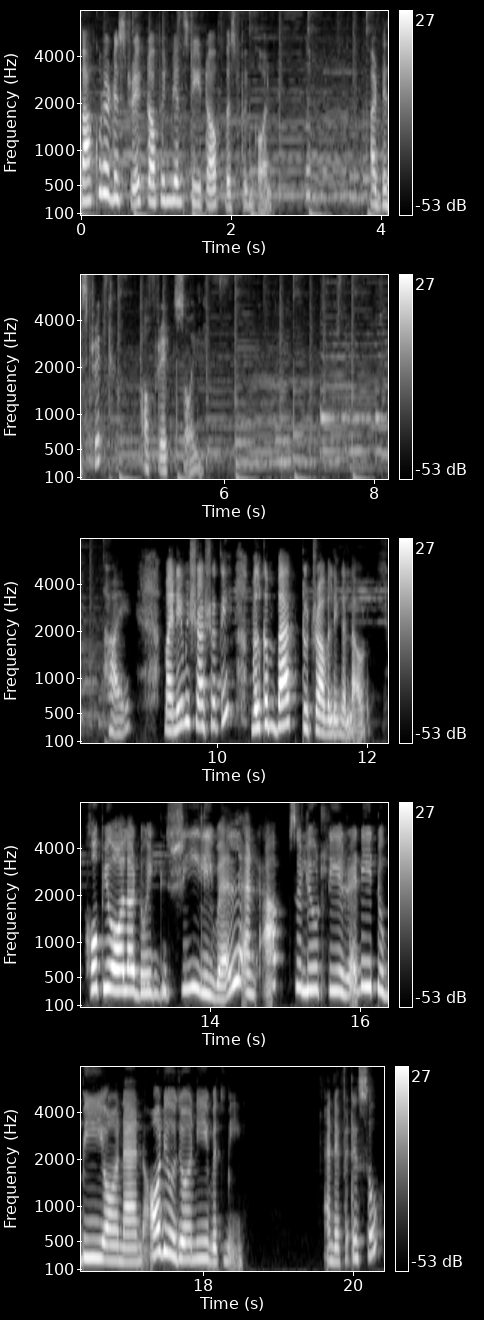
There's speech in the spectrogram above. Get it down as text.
Bankura district of Indian state of West Bengal, a district of red soil. Hi, my name is Saswati. Welcome back to Traveling Aloud. Hope you all are doing really well and absolutely ready to be on an audio journey with me. And if it is so,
